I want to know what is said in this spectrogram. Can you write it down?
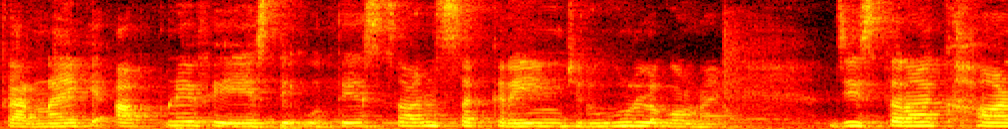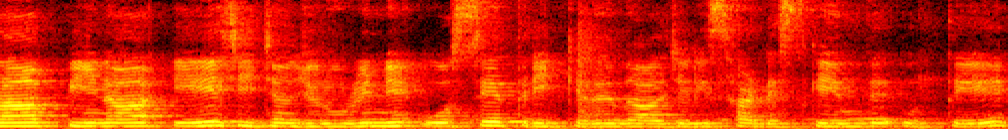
ਕਰਨਾ ਹੈ ਕਿ ਆਪਣੇ ਫੇਸ ਦੇ ਉੱਤੇ ਸਨ ਸਕਰੀਨ ਜ਼ਰੂਰ ਲਗਾਉਣਾ ਹੈ। ਜਿਸ ਤਰ੍ਹਾਂ ਖਾਣਾ ਪੀਣਾ ਇਹ ਚੀਜ਼ਾਂ ਜ਼ਰੂਰੀ ਨੇ ਉਸੇ ਤਰੀਕੇ ਦੇ ਨਾਲ ਜਿਹੜੀ ਸਾਡੇ ਸਕਿਨ ਦੇ ਉੱਤੇ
